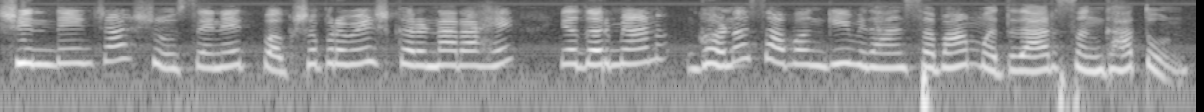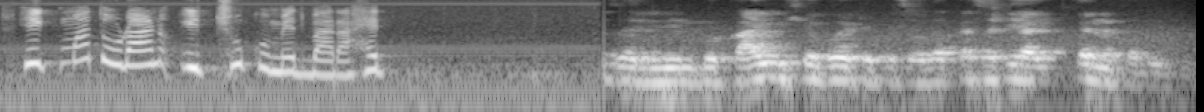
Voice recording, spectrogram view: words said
शिंदेच्या शिवसेनेत पक्षप्रवेश करणार आहे. या दरम्यान घनसावंगी विधानसभा मतदारसंघातून हिकमत उडान इच्छुक उमेदवार आहेत. झाली नेमकं काय विषय होता त्यासाठी आयोजित करण्यात आली होती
